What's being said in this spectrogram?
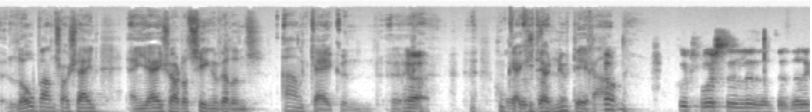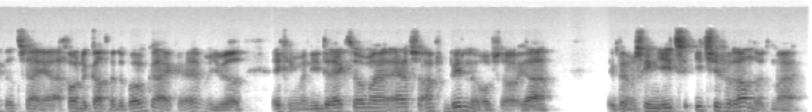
loopbaan zou zijn. En jij zou dat zingen wel eens aankijken. ja. Hoe kijk je daar nu tegenaan? Goed voorstellen dat, dat ik dat zei. Ja, gewoon de kat uit de boom kijken. Hè? Je wil, ik ging me niet direct zomaar ergens aan verbinden of zo. Ja, ik ben misschien iets, ietsje veranderd, maar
